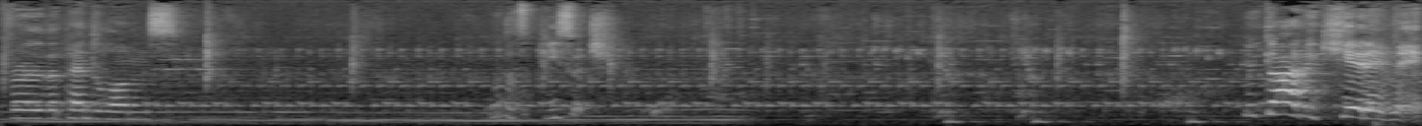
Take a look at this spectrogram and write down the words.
for the pendulums. Ooh, that's a P gotta be kidding me.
